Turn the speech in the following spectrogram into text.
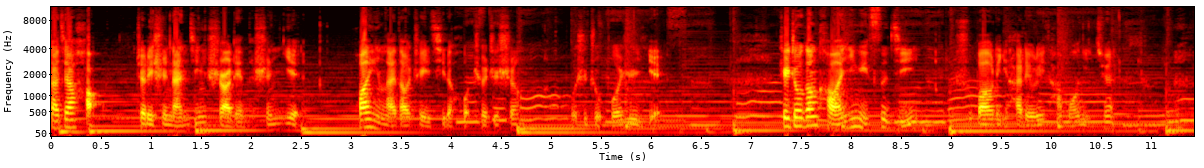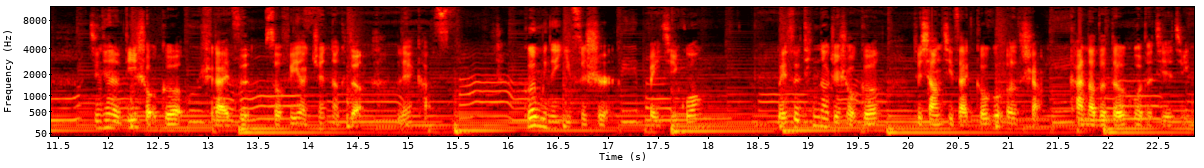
大家好，这里是南京十二点的深夜，欢迎来到这一期的火车之声，我是主播日野。这周刚考完英语四级，书包里还留了一沓模拟卷。今天的第一首歌是来自 Sophia Janak 的《Lekas》，歌名的意思是北极光。每次听到这首歌，就想起在 Google Earth 上看到的德国的街景。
